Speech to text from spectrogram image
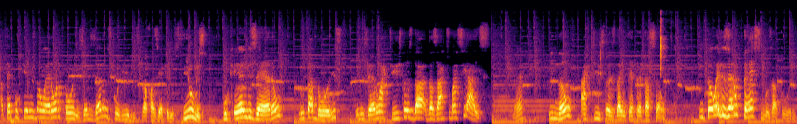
até porque eles não eram atores, eles eram escolhidos para fazer aqueles filmes porque eles eram lutadores, eles eram artistas da, das artes marciais, né? E não artistas da interpretação. Então eles eram péssimos atores.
